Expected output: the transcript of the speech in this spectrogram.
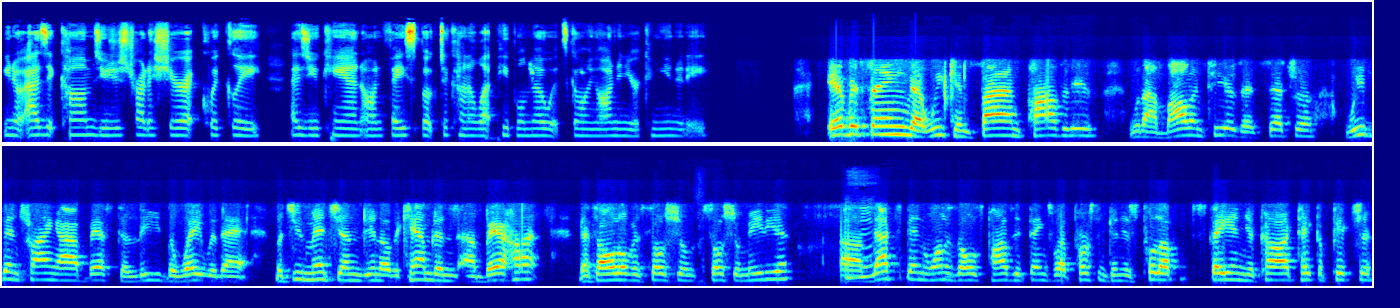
you know, as it comes, you just try to share it quickly as you can on Facebook to kind of let people know what's going on in your community? Everything that we can find positive with our volunteers, etc. We've been trying our best to lead the way with that. But you mentioned, you know, the Camden uh, Bear Hunt. That's all over social social media. Uh, mm-hmm. That's been one of those positive things where a person can just pull up, stay in your car, take a picture,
